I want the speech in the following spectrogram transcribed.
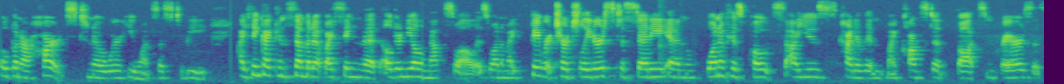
open our hearts to know where He wants us to be. I think I can sum it up by saying that Elder Neal Maxwell is one of my favorite church leaders to study. And one of his quotes I use kind of in my constant thoughts and prayers is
